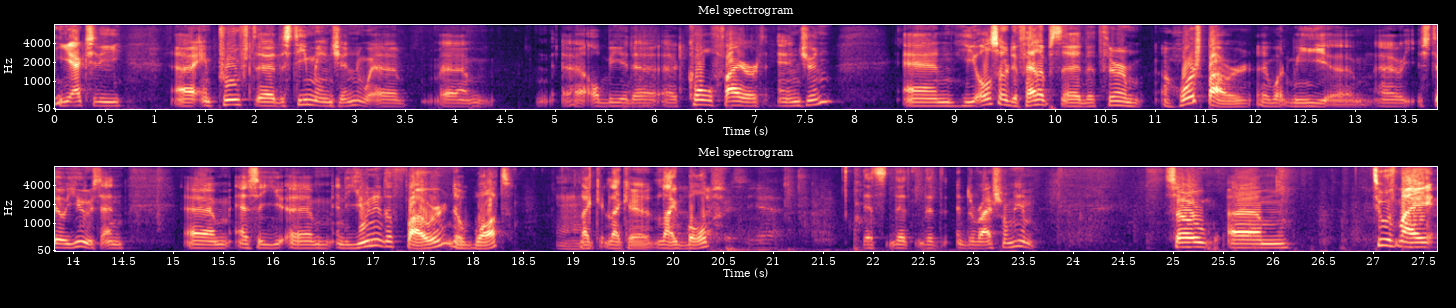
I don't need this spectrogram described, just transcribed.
He actually uh, improved uh, the steam engine, um, albeit a, a coal-fired engine, and he also developed uh, the term uh, horsepower, uh, what we um, uh, still use, and um, as a u- um, in the unit of power, the watt, like like a light bulb. That's that that derives from him. So um, two of my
